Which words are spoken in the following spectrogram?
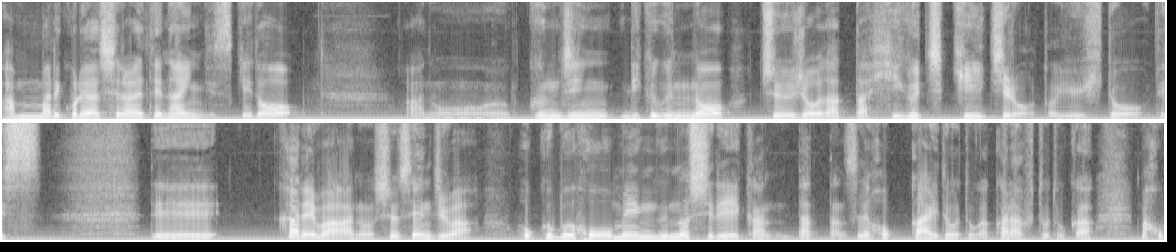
あんまりこれは知られてないんですけどあの軍人陸軍の中将だった樋口喜一郎という人です。で彼はあの終戦時は北部方面軍の司令官だったんですね北海道とか樺太とか、まあ、北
